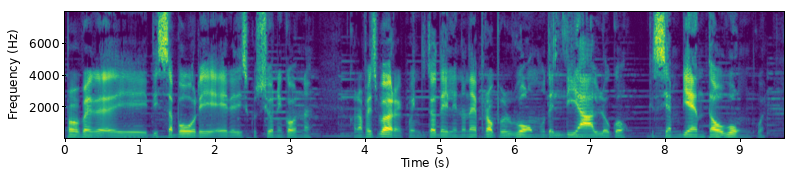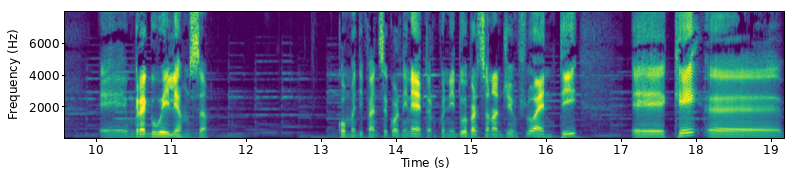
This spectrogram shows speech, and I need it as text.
Proprio per i dissapori e le discussioni con, con Fresburger. Quindi Todd Haley non è proprio l'uomo del dialogo che si ambienta ovunque. E un Greg Williams come defense coordinator, quindi due personaggi influenti eh, che, eh,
